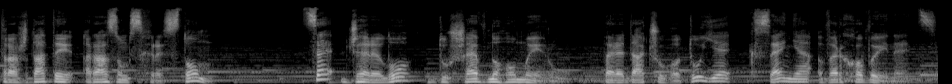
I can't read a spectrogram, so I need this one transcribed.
страждати разом з Христом це джерело душевного миру. Передачу готує Ксеня Верховинець.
